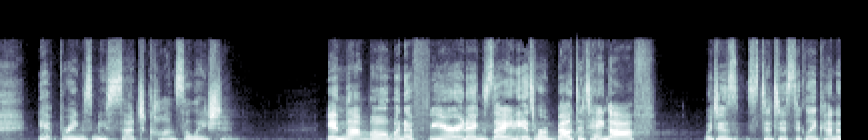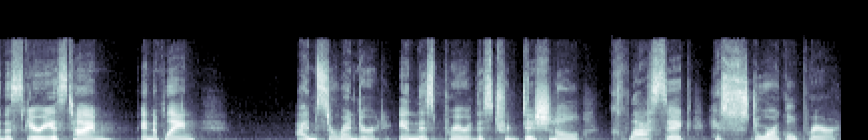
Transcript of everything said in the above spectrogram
it brings me such consolation. In that moment of fear and anxiety, as we're about to take off, which is statistically kind of the scariest time in a plane, I'm surrendered in this prayer, this traditional, classic, historical prayer,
